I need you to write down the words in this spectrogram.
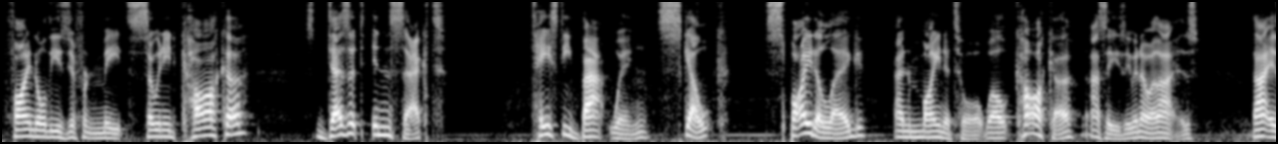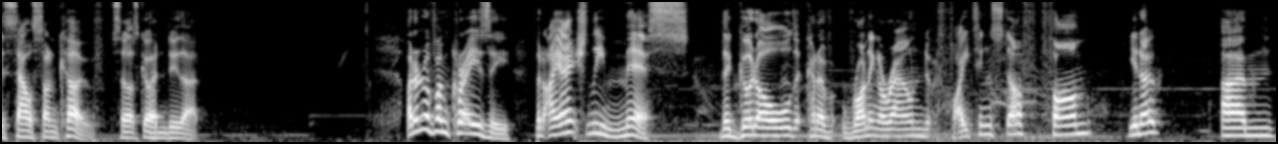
find all these different meats. So we need Karka, Desert Insect, Tasty Batwing, Skelk, Spider Leg, and Minotaur. Well, Karka, that's easy. We know what that is. That is Southsun Cove. So let's go ahead and do that. I don't know if I'm crazy, but I actually miss the good old kind of running around fighting stuff farm, you know? Um,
